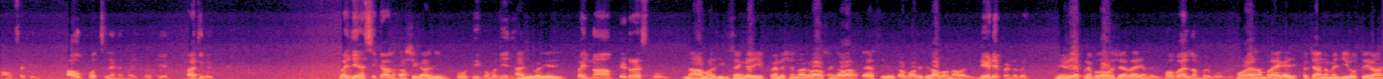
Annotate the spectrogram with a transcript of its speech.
ਪਹੁੰਚ ਸਕੇ ਆਓ ਪੁੱਛ ਲੈਣੇ ਬਾਈ ਕੋਲ ਅੱਜ ਬਾਈ ਬਾਈ ਜੀ ਸਤਿ ਸ਼੍ਰੀ ਅਕਾਲ। ਸਤਿ ਸ਼੍ਰੀ ਅਕਾਲ ਜੀ। ਹੋਰ ਠੀਕ ਹੋ? ਵਧੀਆ ਜੀ? ਹਾਂਜੀ ਵਧੀਆ ਜੀ। ਬਾਈ ਨਾਮ ਤੇ ਐਡਰੈਸ ਬੋਲ। ਨਾਮ ਹਰਜੀਤ ਸਿੰਘ ਹੈ ਜੀ ਪਿੰਡ ਛੰਨਾ ਗੁਲਾਬ ਸਿੰਘ ਵਾਲਾ ਤਹਿਸੀਲ ਟਾਪਾ ਤੇ ਜ਼ਿਲ੍ਹਾ ਬਰਨਾਲਾ ਜੀ। ਨੇੜੇ ਪਿੰਡ ਬਾਈ? ਨੇੜੇ ਆਪਣੇ ਭਦੌੜ ਸ਼ਹਿਰ ਰਹਿ ਜਾਂਦਾ ਜੀ। ਮੋਬਾਈਲ ਨੰਬਰ ਬੋਲ। ਮੋਬਾਈਲ ਨੰਬਰ ਹੈਗਾ ਜੀ 95013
